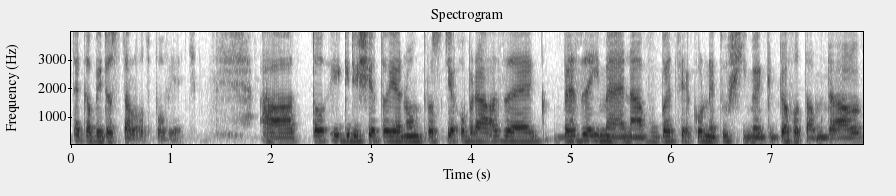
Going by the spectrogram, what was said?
tak aby dostal odpověď. A to i když je to jenom prostě obrázek bez jména, vůbec jako netušíme, kdo ho tam dal,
